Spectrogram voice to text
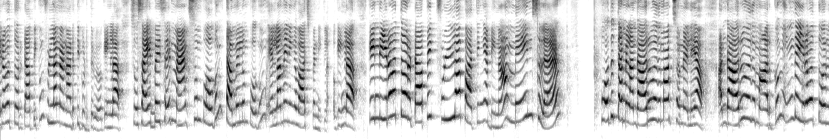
இருபத்தோரு டாப்பிக்கும் ஃபுல்லாக நான் நடத்தி கொடுத்துருவேன். ஓகேங்களா ஸோ சைட் பை சைட் மேக்ஸும் போகும் தமிழும் போகும் எல்லாமே நீங்கள் வாட்ச் பண்ணிக்கலாம். ஓகேங்களா ஓகே இந்த இருபத்தோரு டாபிக் ஃபுல்லாக பார்த்தீங்க அப்படின்னா மெயின்ஸில் பொதுத்தமிழ் அந்த அறுபது மார்க் சொன்னேன் இல்லையா? அந்த அறுபது மார்க்கும் இந்த இருபத்தோரு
